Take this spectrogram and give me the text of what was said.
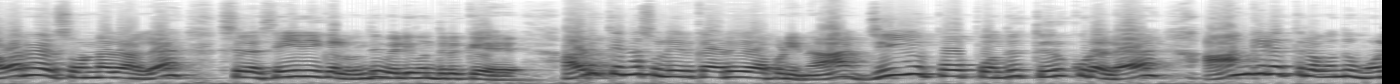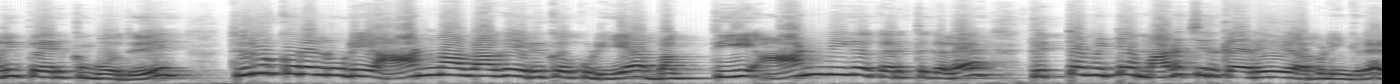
கவர்னர் சொன்னதாக சில செய்திகள் வந்து வெளிவந்திருக்கு. அடுத்து என்ன சொல்லியிருக்காரு அப்படின்னா ஜி யு போப் வந்து திருக்குறளை ஆங்கிலத்தில் வந்து மொழிபெயர்க்கும் போது திருக்குறள் திருக்குறளுடைய ஆன்மாவாக இருக்கக்கூடிய பக்தி ஆன்மீக கருத்துக்களை திட்டமிட்டு மறைச்சிருக்காரு அப்படிங்கிற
